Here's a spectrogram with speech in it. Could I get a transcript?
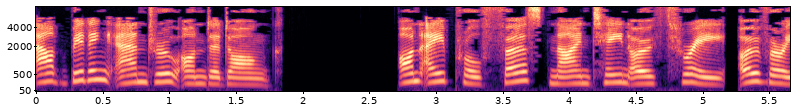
outbidding Andrew Onderdonk. On April 1, 1903, over a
